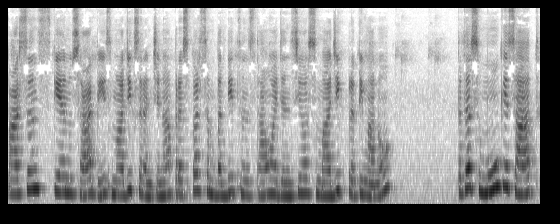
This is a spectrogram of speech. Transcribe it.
पार्सन्स के अनुसार भी सामाजिक संरचना, परस्पर संबंधित संस्थाओं एजेंसियों और सामाजिक प्रतिमानों तथा समूह के साथ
